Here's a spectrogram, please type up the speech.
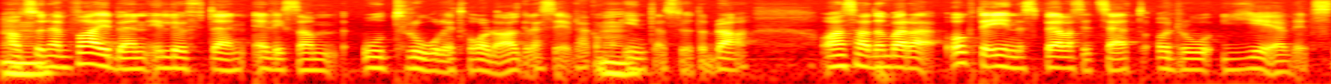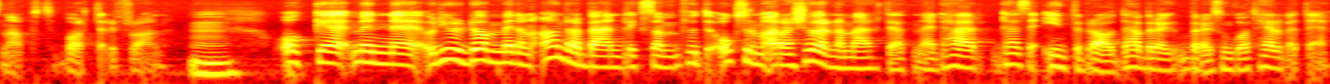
Mm. Alltså den här viben i luften är liksom otroligt hård och aggressiv, det här kommer Mm. inte att sluta bra. Och han sa att de bara åkte in, spelade sitt sätt och drog jävligt snabbt bort därifrån. Mm. Och, eh, men, eh, och det gjorde de medan andra band, liksom, för också de arrangörerna märkte att nej, det här, det här ser inte bra ut, det här börjar, börjar liksom gå åt helvete.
